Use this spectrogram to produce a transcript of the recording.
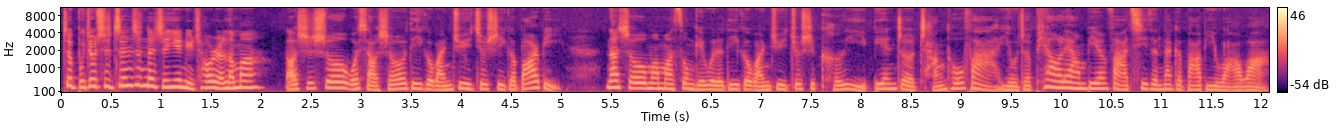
这不就是真正的职业女超人了吗？老实说，我小时候第一个玩具就是一个芭比，那时候妈妈送给我的第一个玩具就是可以编着长头发、有着漂亮编发器的那个芭比娃娃。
